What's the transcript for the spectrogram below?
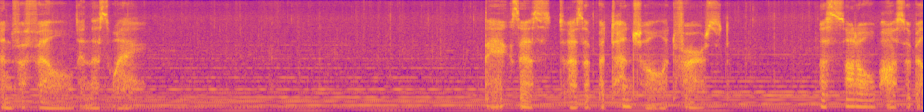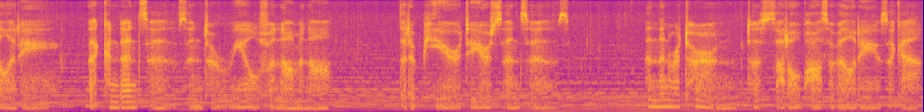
and fulfilled in this way. They exist as a potential at first, a subtle possibility that condenses into real phenomena that appear to your senses and then return to subtle possibilities again.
